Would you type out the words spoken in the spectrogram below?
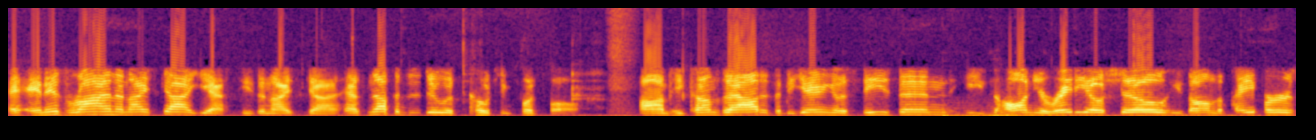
and, and is Ryan a nice guy? Yes, he's a nice guy. It has nothing to do with coaching football. Um, he comes out at the beginning of the season. He's on your radio show. He's on the papers.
